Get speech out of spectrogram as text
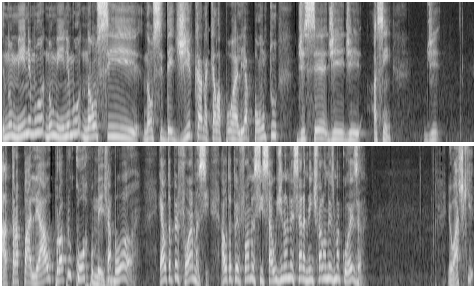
E no mínimo, no mínimo, não se não se dedica naquela porra ali a ponto de ser de, de assim, de atrapalhar o próprio corpo mesmo. Acabou. É alta performance. Alta performance e saúde não necessariamente falam a mesma coisa. Eu acho que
